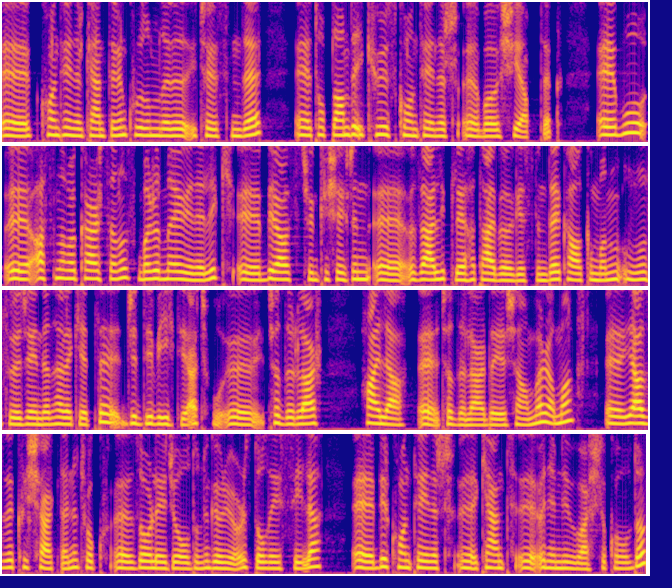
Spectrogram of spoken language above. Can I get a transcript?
e, konteyner kentlerin kurulumları içerisinde e, toplamda 200 konteyner e, bağışı yaptık. E, bu e, aslına bakarsanız barınmaya yönelik e, biraz çünkü şehrin e, özellikle Hatay bölgesinde kalkınmanın uzun süreceğinden hareketle ciddi bir ihtiyaç. Bu e, çadırlar hala e, çadırlarda yaşam var ama e, yaz ve kış şartlarının çok e, zorlayıcı olduğunu görüyoruz. Dolayısıyla e, bir konteyner e, kent e, önemli bir başlık oldu.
